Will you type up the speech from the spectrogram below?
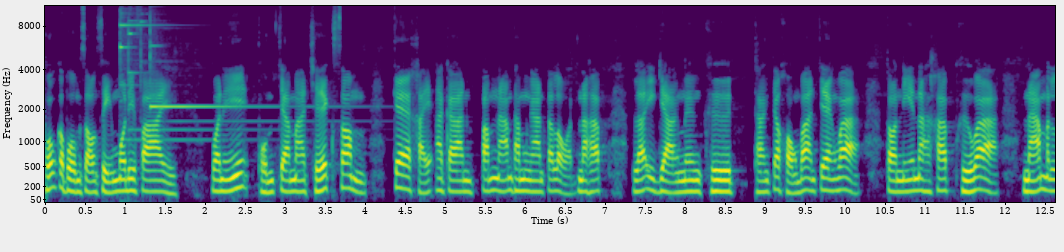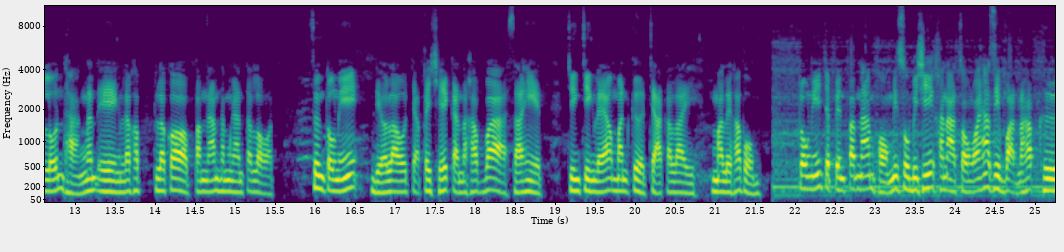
พบกับผมสองสิงห์โมดิฟาย วันนี้ผมจะมาเช็คซ่อมแก้ไขอาการปั๊มน้ำทำงานตลอดนะครับ และอีกอย่างหนึ่งคือทางเจ้าของบ้านแจ้งว่าตอนนี้นะครับ คือว่าน้ำมันล้นถังนั่นเองแล้วครับแล้วก็ปั๊มน้ำทำงานตลอด ซึ่งตรงนี้เดี๋ยวเราจะไปเช็คกันนะครับว่าสาเหตุจริง ๆ แล้วมันเกิดจากอะไรมาเลยครับผม ตรงนี้จะเป็นปั๊มน้ำของมิ t ซูบิชิขนาด 250 วัตต์นะครับ คือ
